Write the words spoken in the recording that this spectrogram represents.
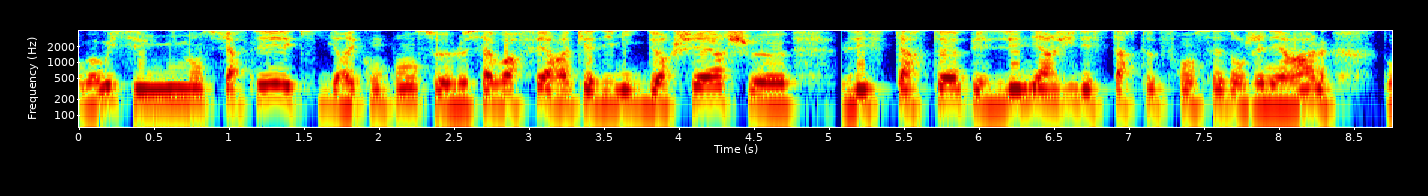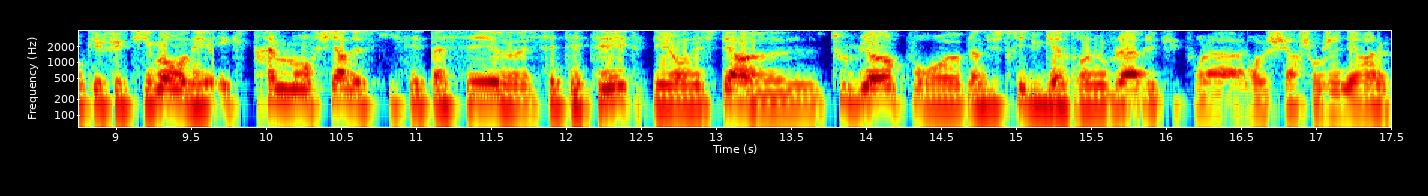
Oh bah oui, c'est une immense fierté qui récompense le savoir-faire académique de recherche, euh, les startups et l'énergie des startups françaises en général. Donc effectivement, on est extrêmement fiers de ce qui s'est passé euh, cet été et on espère euh, tout bien pour l'industrie du gaz renouvelable et puis pour la recherche en général.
